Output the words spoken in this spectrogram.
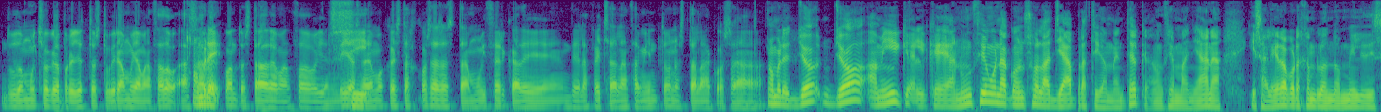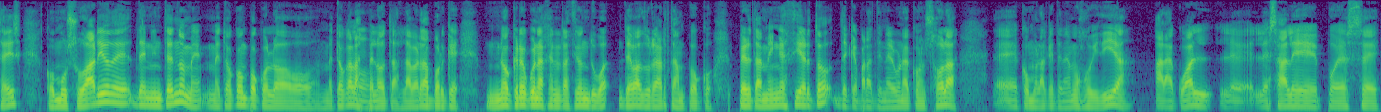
dudo mucho que el proyecto estuviera muy avanzado. A saber cuánto está de avanzado hoy en día. Sabemos que estas cosas hasta muy cerca de, la fecha de lanzamiento no está la cosa. Hombre, yo, yo a mí el que anuncien una consola ya prácticamente, el que anuncien mañana y saliera, por ejemplo, en 2016, como usuario de, Nintendo me, me, toca un poco lo, me toca las mm. pelotas, la verdad, porque no creo que una generación deba durar tampoco. Pero también es cierto de que para tener una consola eh, como la que tenemos hoy día, a la cual le, sale pues eh,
